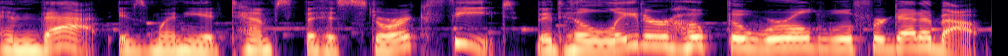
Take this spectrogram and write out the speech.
And that is when he attempts the historic feat that he'll later hope the world will forget about.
